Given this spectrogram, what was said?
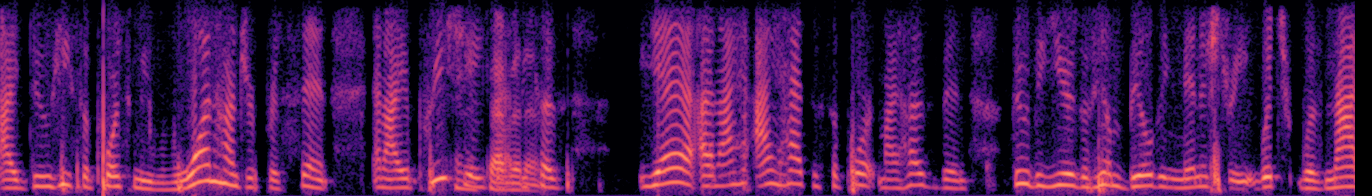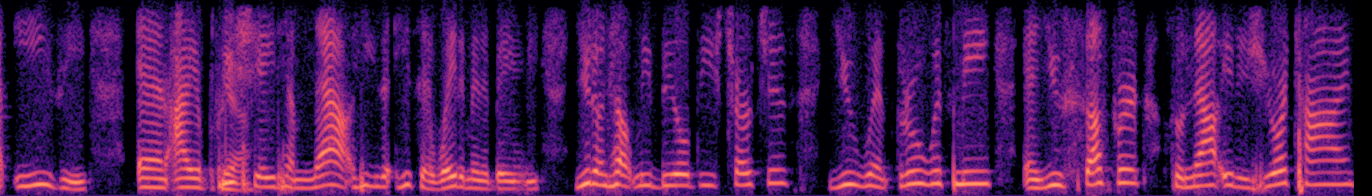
I do, he supports me 100%, and I appreciate that because yeah, and I I had to support my husband through the years of him building ministry, which was not easy. And I appreciate yeah. him now. He he said, "Wait a minute, baby. You don't help me build these churches. You went through with me and you suffered. So now it is your time."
